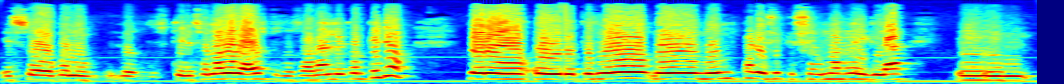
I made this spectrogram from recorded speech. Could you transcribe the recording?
Eso, bueno, los, los que son abogados pues lo sabrán mejor que yo pero eh, pues no, no, no me parece que sea una regla eh,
